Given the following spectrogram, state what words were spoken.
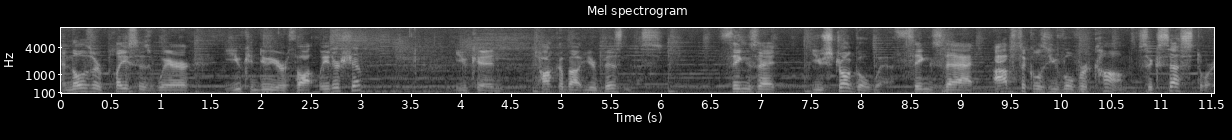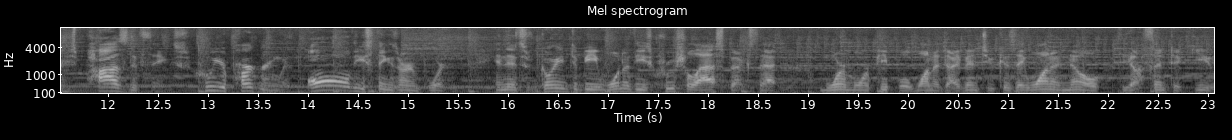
And those are places where you can do your thought leadership, you can talk about your business, things that you struggle with, things that obstacles you've overcome, success stories, positive things, who you're partnering with. All these things are important. And it's going to be one of these crucial aspects that more and more people want to dive into because they want to know the authentic you.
